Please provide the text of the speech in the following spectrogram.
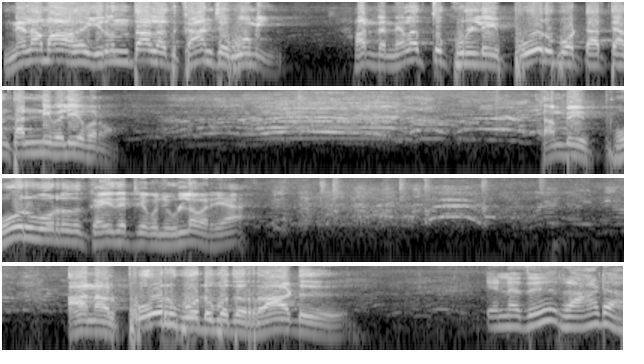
நிலமாக இருந்தால் அது காஞ்ச பூமி. அந்த நிலத்துக்குள்ளே போர் போட்டாத்தான் தண்ணி வெளியே வரும். தம்பி போர் போடுறது கைதட்டிய கொஞ்சம் உள்ள வரியா ஆனால் போர் போடுவது ராடு. என்னது? ராடா?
